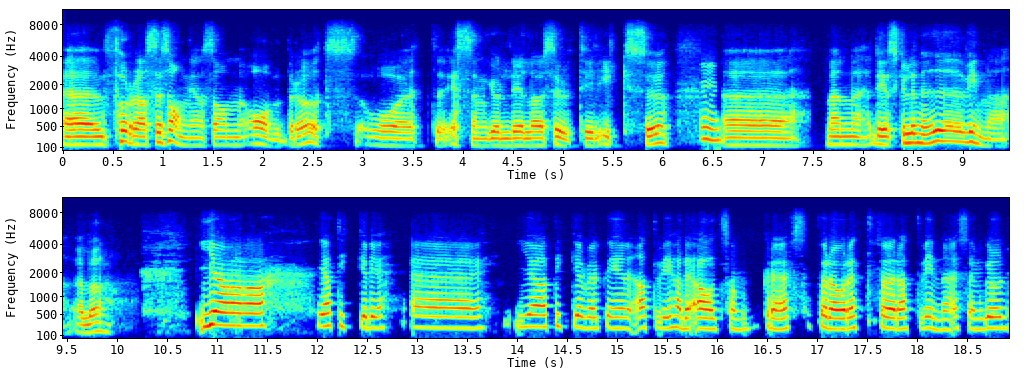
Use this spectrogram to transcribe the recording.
Eh, förra säsongen som avbröts och ett SM-guld delades ut till Iksu. Mm. Eh, men det skulle ni vinna, eller? Ja, jag tycker det. Eh, jag tycker verkligen att vi hade allt som krävs förra året för att vinna SM-guld.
